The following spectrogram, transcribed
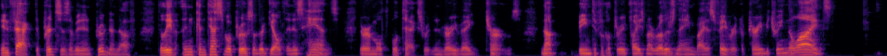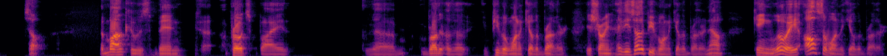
In fact, the princes have been imprudent enough to leave incontestable proofs of their guilt in his hands, there are multiple texts written in very vague terms, not being difficult to replace my brother's name by his favorite appearing between the lines. So, the monk who has been uh, approached by the brother of the people who want to kill the brother is showing, hey, these other people want to kill the brother. Now, King Louis also wanted to kill the brother.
